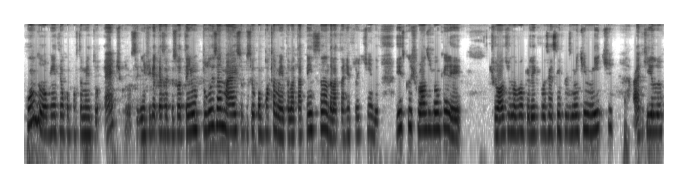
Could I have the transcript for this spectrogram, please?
quando alguém tem um comportamento ético, significa que essa pessoa tem um plus a mais sobre o seu comportamento. Ela está pensando, ela está refletindo. Isso que os filósofos vão querer. Os filósofos não vão querer que você simplesmente imite aquilo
